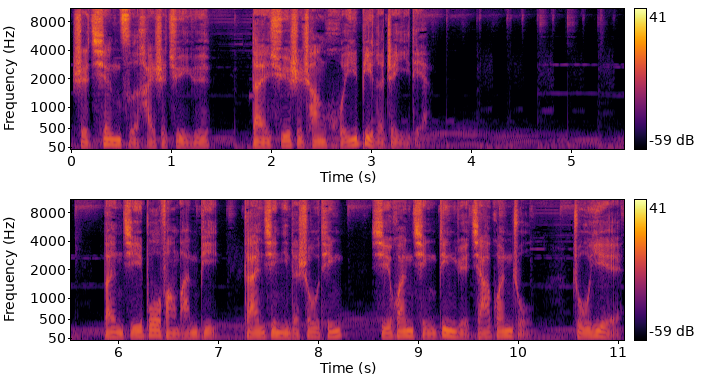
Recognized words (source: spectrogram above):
是签字还是拒约。但徐世昌回避了这一点。本集播放完毕，感谢您的收听，喜欢请订阅加关注，主页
